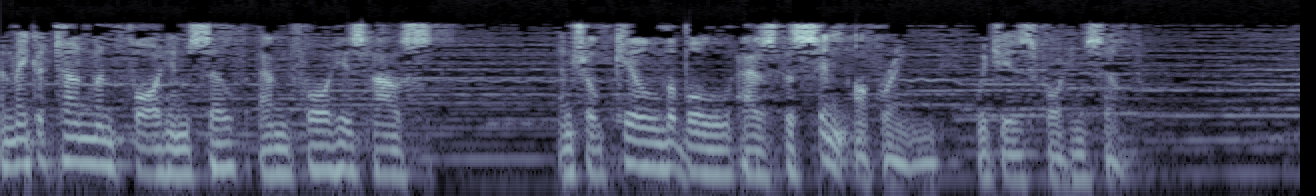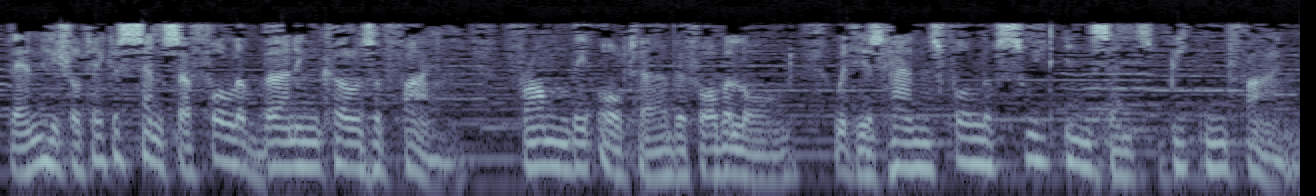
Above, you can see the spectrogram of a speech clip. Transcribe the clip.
and make atonement for himself and for his house, and shall kill the bull as the sin offering, which is for himself. Then he shall take a censer full of burning coals of fire from the altar before the Lord, with his hands full of sweet incense beaten fine,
